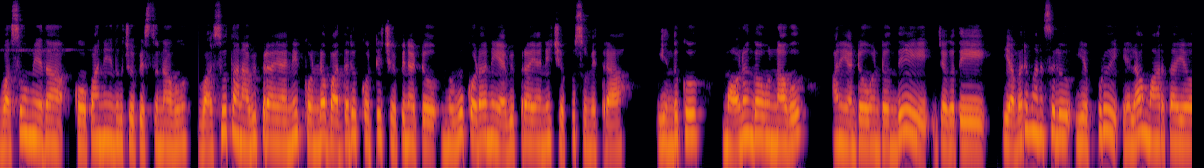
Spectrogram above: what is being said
వసు మీద కోపాన్ని ఎందుకు చూపిస్తున్నావు? వసు తన అభిప్రాయాన్ని కొండ బద్దలు కొట్టి చెప్పినట్టు నువ్వు కూడా నీ అభిప్రాయాన్ని చెప్పు సుమిత్ర. ఎందుకు? మౌనంగా ఉన్నావు? అని అంటూ ఉంటుంది జగతి. ఎవరి మనసులు ఎప్పుడు ఎలా మారతాయో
